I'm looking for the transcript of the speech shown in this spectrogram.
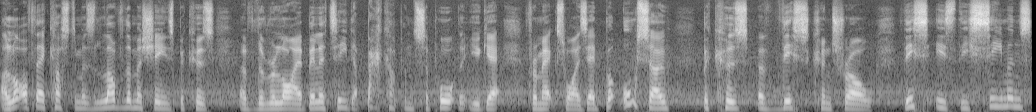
A lot of their customers love the machines because of the reliability, the backup and support that you get from XYZ, but also because of this control. This is the Siemens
